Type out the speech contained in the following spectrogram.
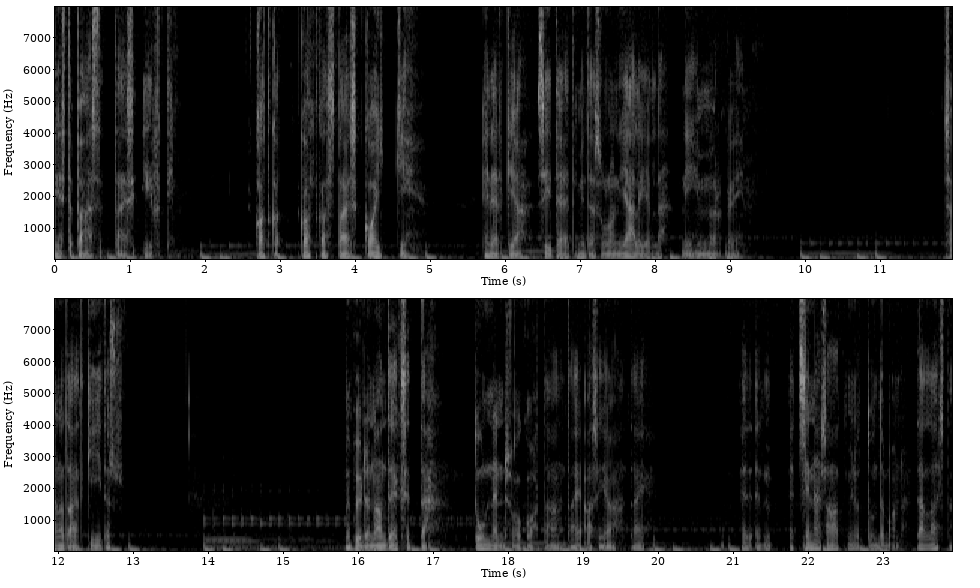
niistä päästettäisiin irti. Katka, katkaistaisiin kaikki energiasiteet, mitä sulla on jäljellä niihin mörköihin. Sanotaan, että kiitos. Mä pyydän anteeksi, että tunnen sua kohtaan tai asiaa tai että et, et sinä saat minut tuntemaan tällaista.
